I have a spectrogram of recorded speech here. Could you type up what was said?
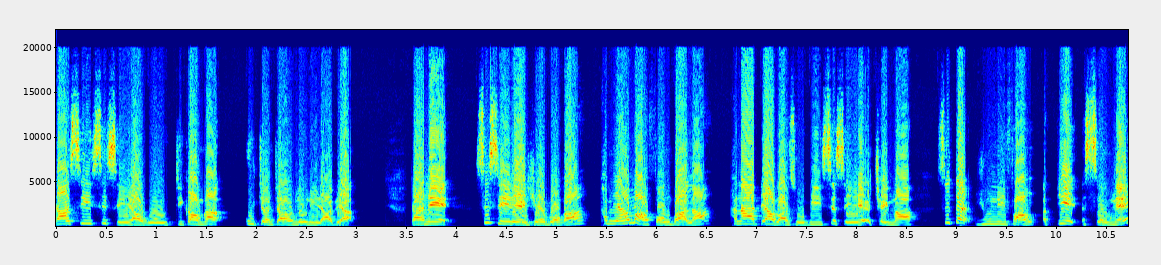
တားဆီးစစ်ဆေးတာကိုဒီကောင်ကဥကြောင်ကြောင်လုပ်နေတာဗျ။ဒါနဲ့စစ်ဆေးတဲ့ရဲဘော်ကခမားမှာဖုန်းပါလားခဏပြပါဆိုပြီးစစ်ဆေးတဲ့အချိန်မှာစစ်တပ်ယူနီဖောင်းအပြည့်အစုံနဲ့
